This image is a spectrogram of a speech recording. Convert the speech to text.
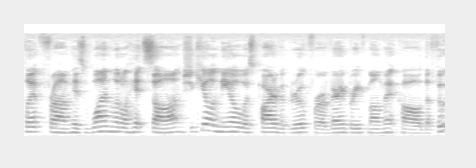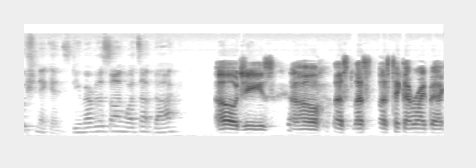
clip from his one little hit song. Shaquille O'Neal was part of a group for a very brief moment called the Fu-Schnickens. Do you remember the song? What's up, Doc? Oh, geez. Oh, let's let's let's take that ride back.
